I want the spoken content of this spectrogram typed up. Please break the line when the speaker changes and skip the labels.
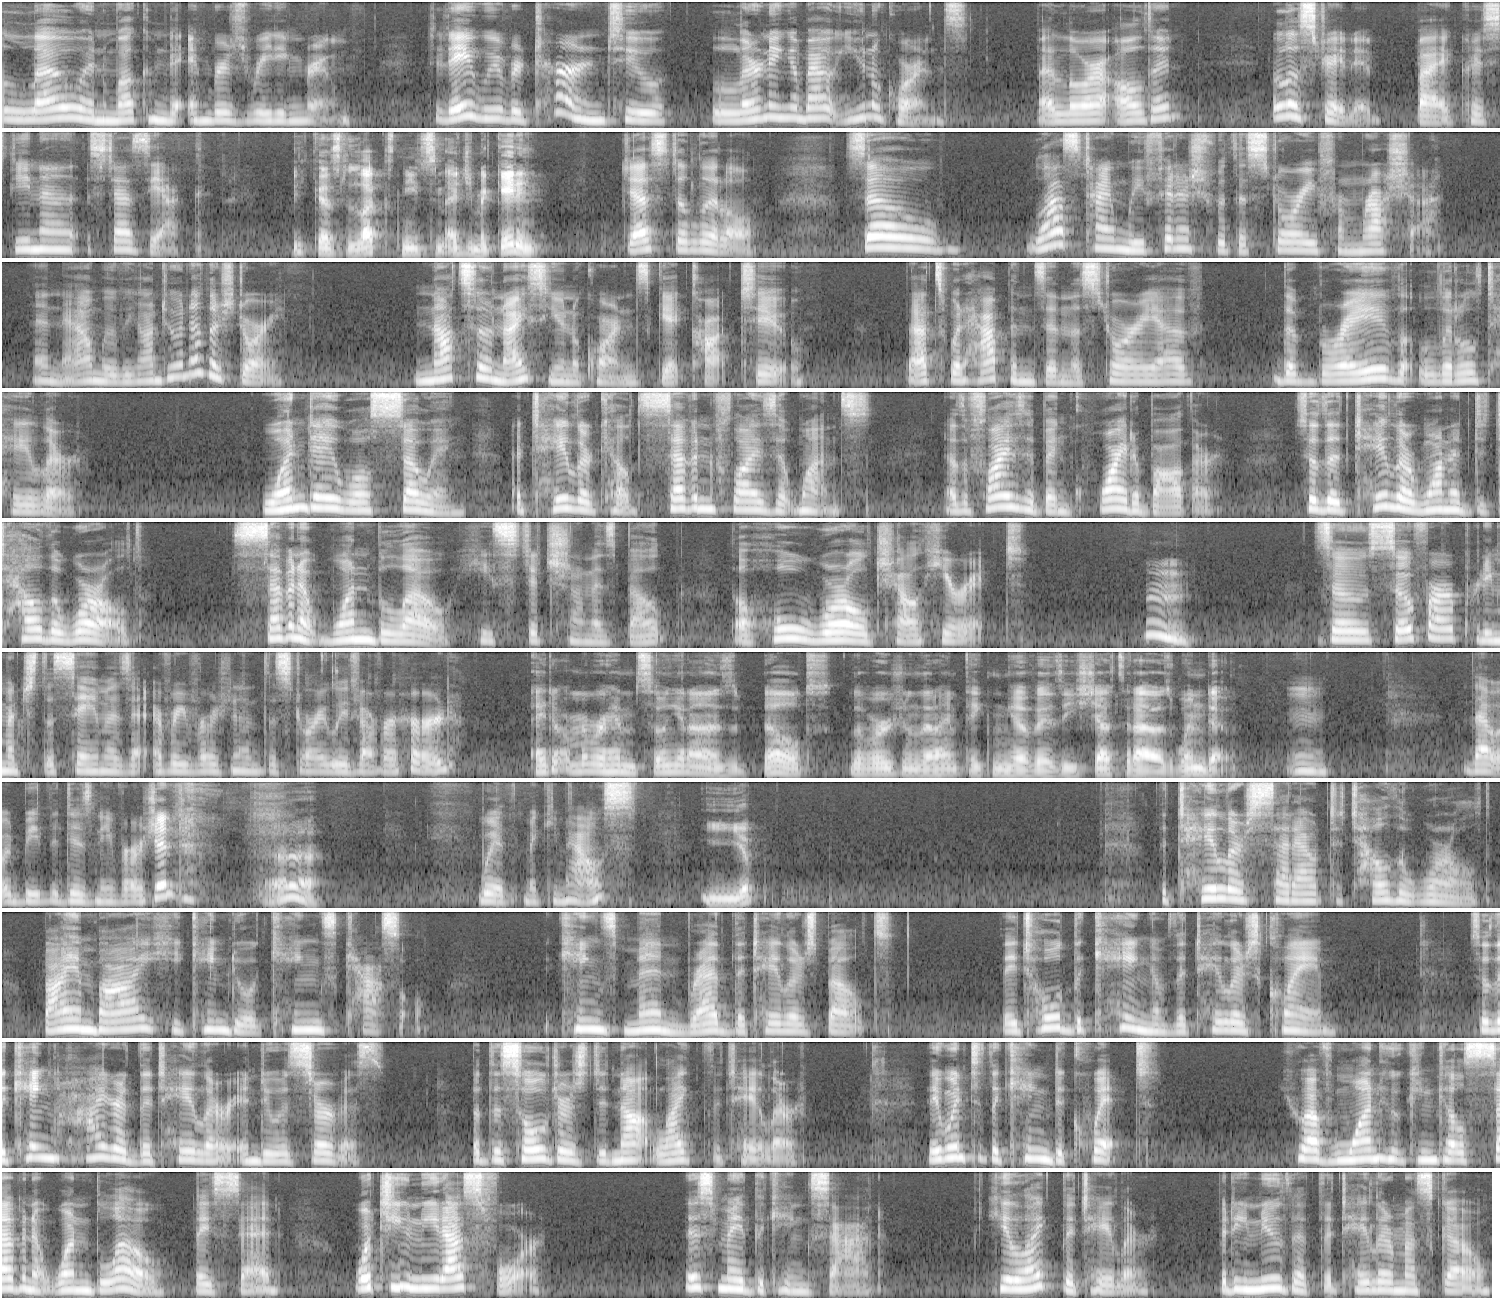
Hello and welcome to Ember's Reading Room. Today we return to Learning About Unicorns by Laura Alden, illustrated by Christina Stasiak.
Because Lux needs some edumacating.
Just a little. So, last time we finished with a story from Russia, and now moving on to another story. Not so nice unicorns get caught too. That's what happens in the story of the Brave Little Tailor. One day while sewing, a tailor killed seven flies at once. Now the flies had been quite a bother, so the tailor wanted to tell the world. Seven at one blow, he stitched on his belt. The whole world shall hear it.
Hmm.
So, so far, pretty much the same as every version of the story we've ever heard.
I don't remember him sewing it on his belt. The version that I'm thinking of is he shouts it out his window.
Mm. That would be the Disney version.
Ah.
With Mickey Mouse.
Yep.
The tailor set out to tell the world. By and by, he came to a king's castle. The king's men read the tailor's belt. They told the king of the tailor's claim. So the king hired the tailor into his service. But the soldiers did not like the tailor. They went to the king to quit. You have one who can kill seven at one blow, they said. What do you need us for? This made the king sad. He liked the tailor, but he knew that the tailor must go.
